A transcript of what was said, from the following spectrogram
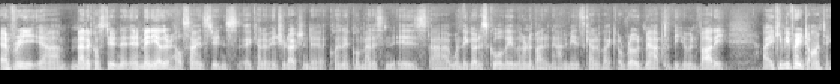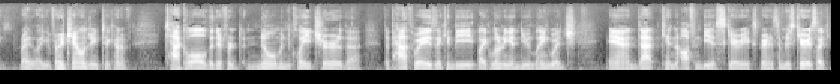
every um, medical student and many other health science students' uh, kind of introduction to clinical medicine is uh, when they go to school, they learn about anatomy. It's kind of like a roadmap to the human body uh, Uh, it can be very daunting, right? Like very challenging to kind of tackle all the different nomenclature, the the pathways. It can be like learning a new language, and that can often be a scary experience. I'm just curious, like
